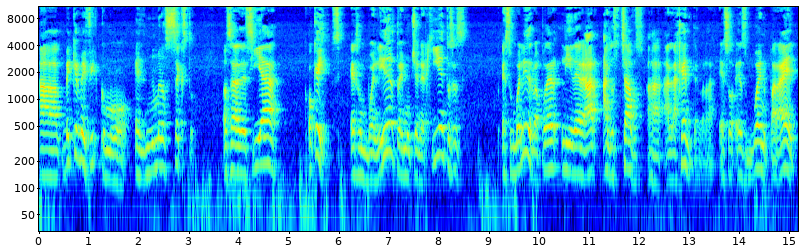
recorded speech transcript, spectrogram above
a Baker Mayfield como el número sexto. O sea, decía, ok, es un buen líder, trae mucha energía, entonces es un buen líder, va a poder liderar a los chavos, a, la gente, ¿verdad? Eso es bueno para él.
